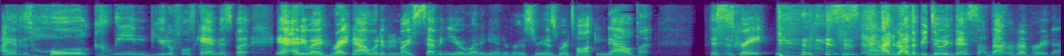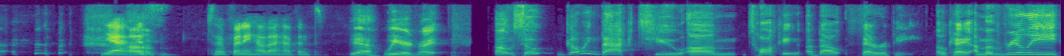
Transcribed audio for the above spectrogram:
I have this whole clean, beautiful canvas. But yeah, anyway, right now would have been my seven year wedding anniversary as we're talking now. But this is great. this is, Yeah. I'd rather be doing this. I'm not remembering that. Yeah, it's Um, so funny how that happens. Yeah, weird, right? Oh, so going back to um talking about therapy, okay? I'm a really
